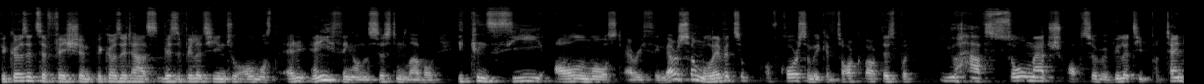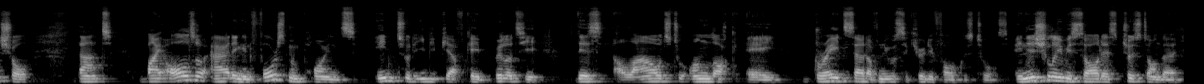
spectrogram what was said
because it's efficient, because it has visibility into almost any, anything on the system level, it can see almost everything. There are some limits, of course, and we can talk about this, but you have so much observability potential that by also adding enforcement points into the eBPF capability, this allows to unlock a great set of new security focused tools. Initially, we saw this just on the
